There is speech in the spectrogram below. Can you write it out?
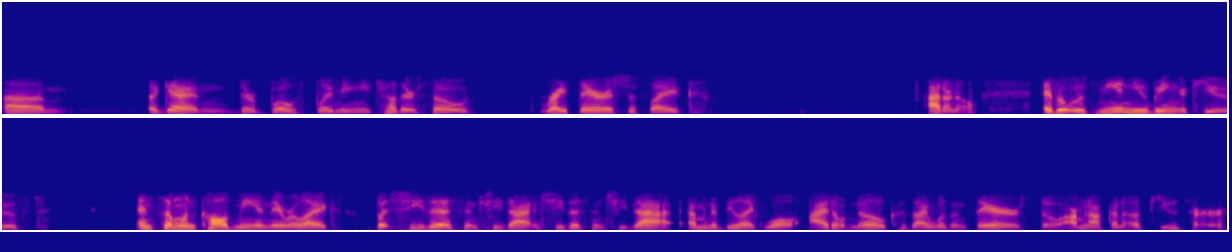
Mm-hmm. um, again, they're both blaming each other. So, right there it's just like I don't know. If it was me and you being accused and someone called me and they were like, "But she this and she that and she this and she that." I'm going to be like, "Well, I don't know cuz I wasn't there, so I'm not going to accuse her."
